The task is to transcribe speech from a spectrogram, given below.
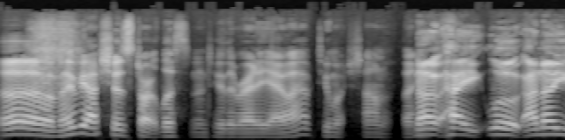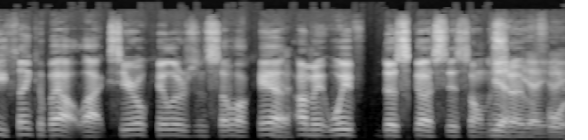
Uh, maybe I should start listening to the radio. I have too much time to think. No, hey, look. I know you think about like serial killers and stuff like that. Yeah. I mean, we've discussed this on the yeah, show yeah, before. yeah,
